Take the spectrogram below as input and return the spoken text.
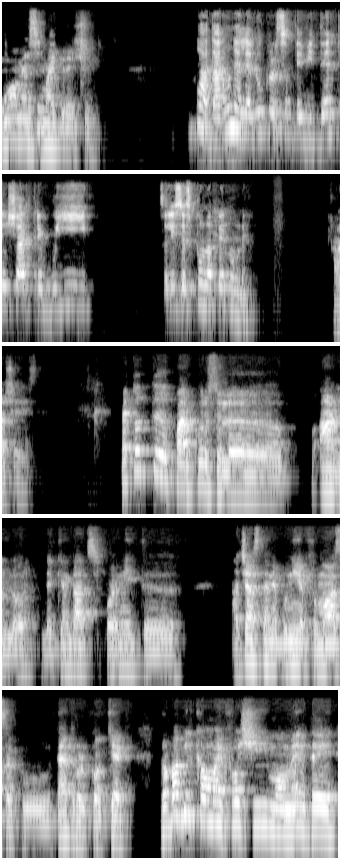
moment sunt... mai greșim. Da, dar unele lucruri sunt evidente și ar trebui să li se spună pe nume. Așa este. Pe tot uh, parcursul uh, anilor, de când ați pornit uh, această nebunie frumoasă cu teatrul cochet, probabil că au mai fost și momente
